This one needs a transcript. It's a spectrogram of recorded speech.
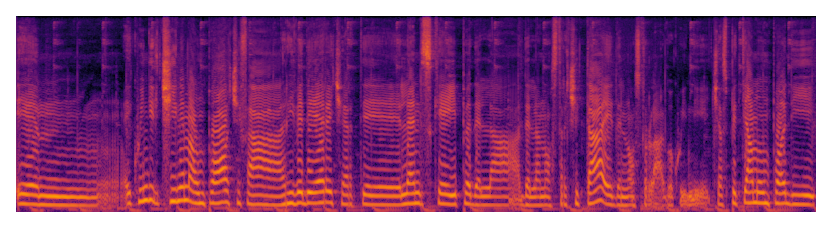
E, ehm, e, quindi il cinema un po' ci fa rivedere certe landscape della, della, nostra città e del nostro lago, quindi ci aspettiamo un po' di,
